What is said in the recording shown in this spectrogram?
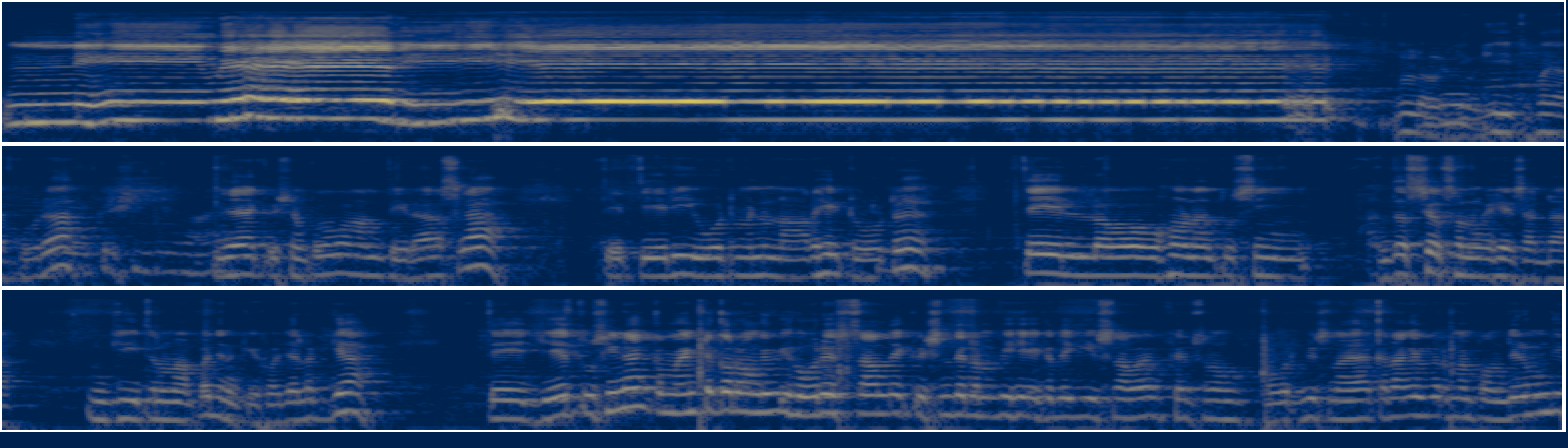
ਮੇਰਾ ਨਾ ਨੀ ਨੀ ਲੋ ਜੀ ਗੀਤ ਹੋਇਆ ਪੂਰਾ। ਜੈ ਕ੍ਰਿਸ਼ਨ ਭਗਵਾਨ। ਤੇਰਾ ਆਸਰਾ। ਤੇ ਤੇਰੀ ਓਟ ਮੈਨੂੰ ਨਾ ਰਹੇ ਟੋਟ। ਤੇ ਲੋ ਹੁਣ ਤੁਸੀਂ ਦੱਸਿਓ ਤੁਹਾਨੂੰ ਇਹ ਸਾਡਾ ਗੀਤ ਨਵਾਂ ਭਜਨ ਕਿਹੋ ਜਿਹਾ ਲੱਗਿਆ। ਤੇ ਜੇ ਤੁਸੀਂ ਨਾ ਕਮੈਂਟ ਕਰੋਗੇ ਵੀ ਹੋਰ ਇਸ ਤਰ੍ਹਾਂ ਦੇ ਕ੍ਰਿਸ਼ਨ ਦੇ ਲੰਬੀ ਹੇਕ ਦੇ ਗੀਤ ਸੁਣਾਵੇ ਫਿਰ ਤੁਹਾਨੂੰ ਹੋਰ ਵੀ ਸੁਣਾਇਆ ਕਰਾਂਗੇ, ਫਿਰ ਮੈਂ ਪਾਉਂਦੀ ਰਹੂੰਗੀ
